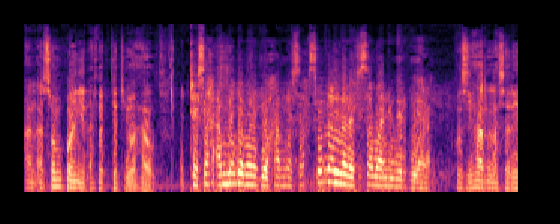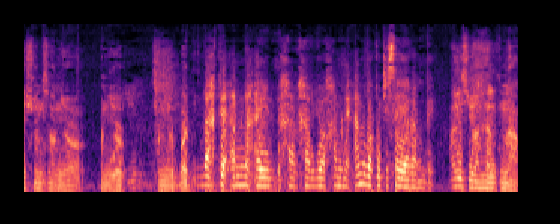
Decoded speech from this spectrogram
And at some point it affected your health te sax am na jamono joo xam ne sax sonal na la ci sa wàllu wér gu yaram because you had lacerations on your, on your, on your body. ndaxte am na ay xar-xar yoo xam ne am nga ko ci sa yaram bi How is your health now?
